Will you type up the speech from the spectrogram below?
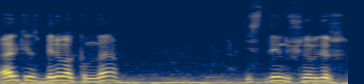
Herkes benim hakkımda istediğini düşünebilir.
